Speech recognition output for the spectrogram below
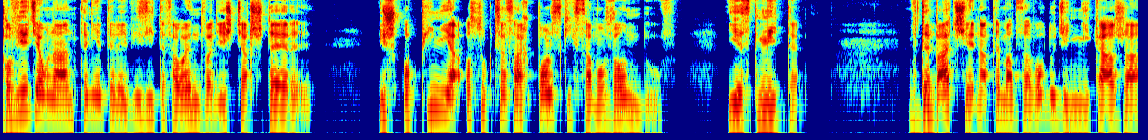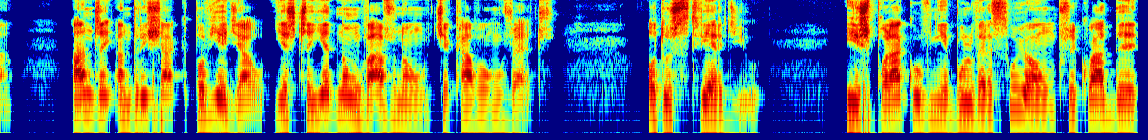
powiedział na antenie telewizji TVN24, iż opinia o sukcesach polskich samorządów jest mitem. W debacie na temat zawodu dziennikarza Andrzej Andrysiak powiedział jeszcze jedną ważną, ciekawą rzecz. Otóż stwierdził, iż Polaków nie bulwersują przykłady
